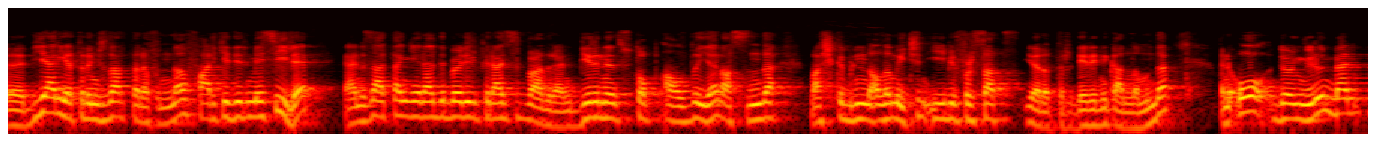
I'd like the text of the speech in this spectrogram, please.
e, diğer yatırımcılar tarafından fark edilmesiyle yani zaten genelde böyle bir prensip vardır. Yani birinin stop aldığı yer aslında başka birinin alımı için iyi bir fırsat yaratır derinlik anlamında. Hani o döngünün ben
